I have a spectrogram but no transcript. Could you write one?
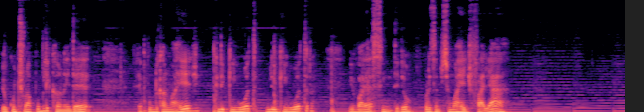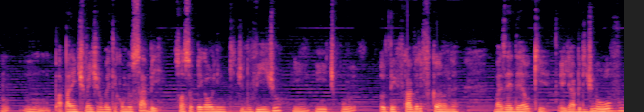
eu continuar publicando. A ideia é publicar numa rede, clica em outra, publica em outra e vai assim, entendeu? Por exemplo, se uma rede falhar, aparentemente não vai ter como eu saber. Só se eu pegar o link do vídeo e, e tipo, eu tenho que ficar verificando, né? Mas a ideia é o que? Ele abrir de novo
